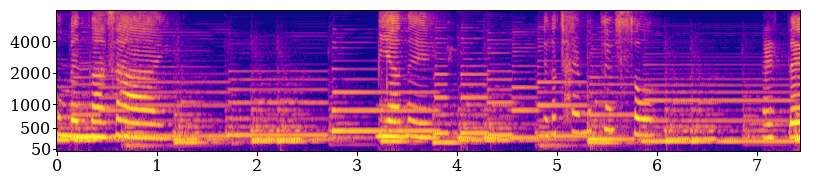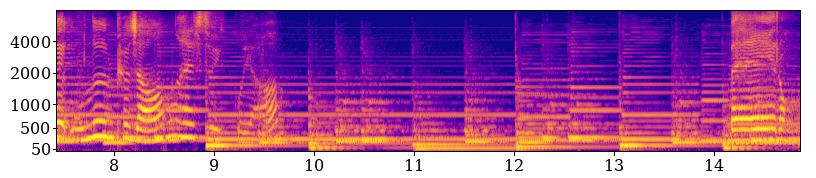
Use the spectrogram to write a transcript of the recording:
고멘 나사이. 미안해. 내가 잘못했어. 할 때 우는 표정 할 수 있고요 메롱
